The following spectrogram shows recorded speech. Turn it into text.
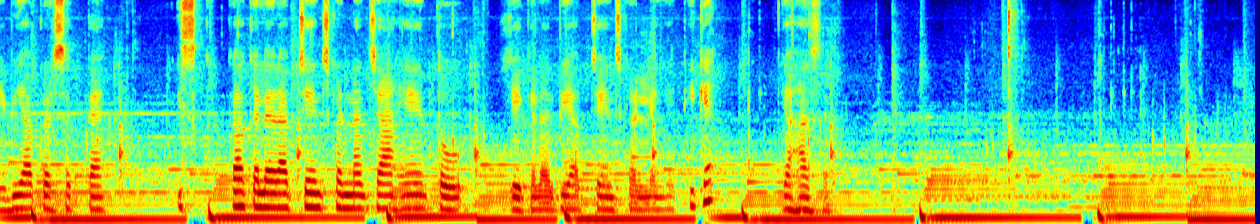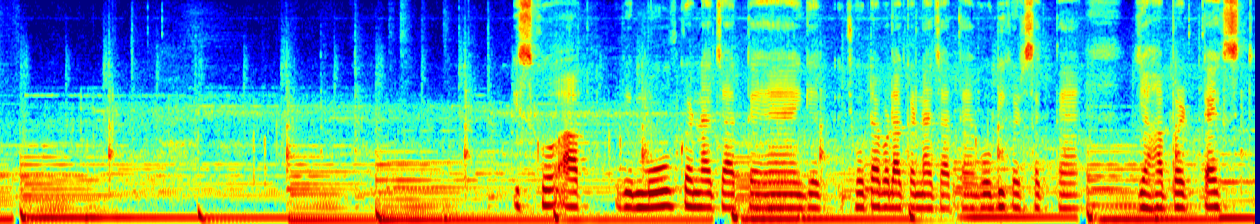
ये भी आप कर सकते हैं। इसका कलर आप चेंज करना चाहें तो ये कलर भी आप चेंज कर लेंगे, ठीक है? यहाँ से। इसको आप रिमूव करना चाहते हैं या छोटा बड़ा करना चाहते हैं, वो भी कर सकते हैं। यहाँ पर टेक्स्ट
